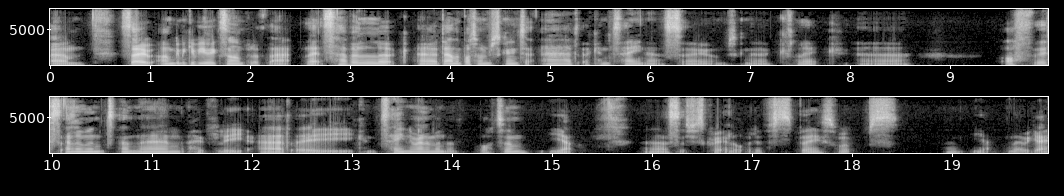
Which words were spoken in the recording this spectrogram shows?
Um, so I'm going to give you an example of that. Let's have a look. Uh, down the bottom, I'm just going to add a container. So I'm just going to click uh, off this element and then hopefully add a container element at the bottom. Yeah. Uh, so let's just create a little bit of space. Whoops. Uh, yeah, there we go.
